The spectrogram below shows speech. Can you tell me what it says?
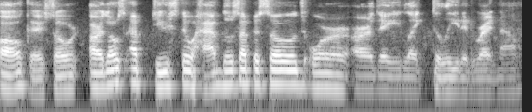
oh okay. So are those ep- do you still have those episodes or are they like deleted right now?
